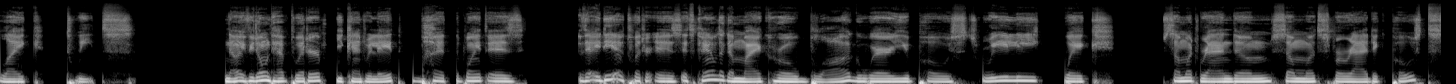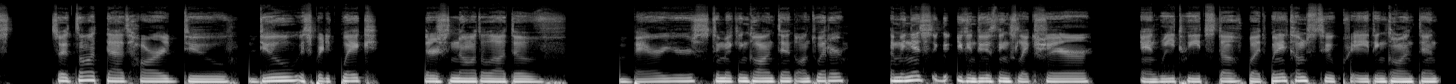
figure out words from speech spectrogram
like tweets. Now, if you don't have Twitter, you can't relate. But the point is, the idea of Twitter is it's kind of like a micro blog where you post really quick, somewhat random, somewhat sporadic posts. So it's not that hard to do. It's pretty quick. There's not a lot of barriers to making content on Twitter. I mean, yes, you can do things like share and retweet stuff, but when it comes to creating content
